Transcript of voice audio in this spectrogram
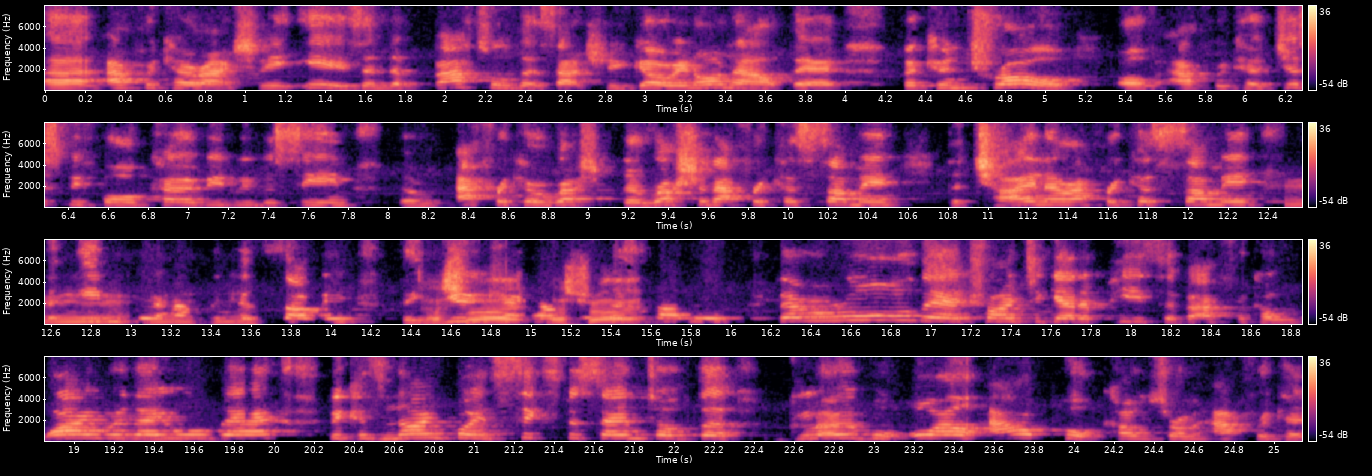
uh, Africa actually is and the battle that's actually going on out there for control of Africa. Just before COVID, we were seeing the Africa, Rus- the Russian Africa Summit, the China Africa Summit, the mm-hmm. India Africa Summit, the that's UK right, Africa right. Summit. They were all there trying to get a piece of Africa. Why were they all there? Because 9.6% of the global oil output comes from Africa.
